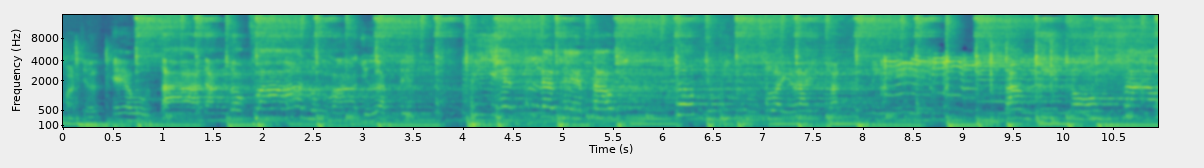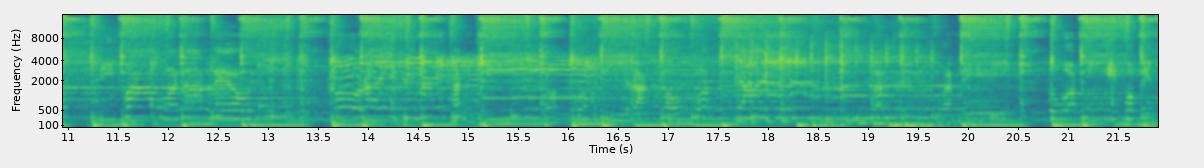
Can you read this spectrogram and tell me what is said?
มาเจอแก้วตาดังดอกฟ้าลงมาเยือนดิน พี่เห็นแล้วแทบดาวดินชมอยู่พินสวยไรพันนี้ตามที่น้องสาวที่ฟ้ามานานแล้วนี่เท่าไรพี่ให้ทันทีเพราะตัวพี่รักน้องหมดใจแต่ถึงวันนี้ ตัวพี่พบเห็น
